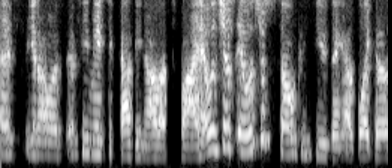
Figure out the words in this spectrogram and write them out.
it's you know, if, if he makes you happy now, that's fine. It was just it was just so confusing as like a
